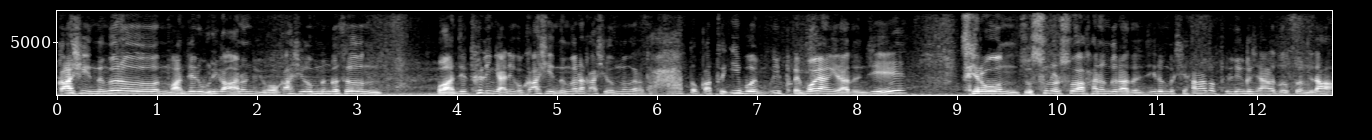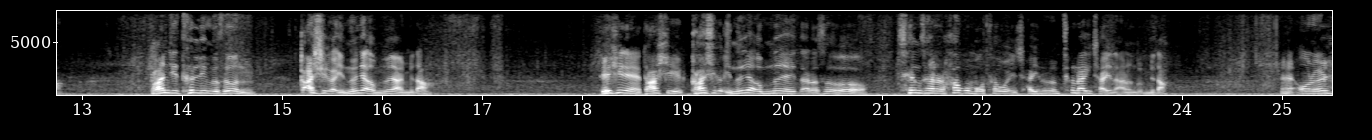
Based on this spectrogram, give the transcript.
가시 있는 거는 완전히 우리가 아는 기고 가시 없는 것은 뭐 완전히 틀린 게 아니고 가시 있는 거나 가시 없는 거나 다 똑같은 잎의, 잎의 모양이라든지 새로운 그 순을 수확하는 거라든지 이런 것이 하나도 틀린 것이 하나도 없습니다. 단지 틀린 것은 가시가 있느냐 없느냐입니다. 대신에 다시 가시가 있느냐 없느냐에 따라서 생산을 하고 못하고의 차이는 엄청나게 차이 나는 겁니다. 예, 오늘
